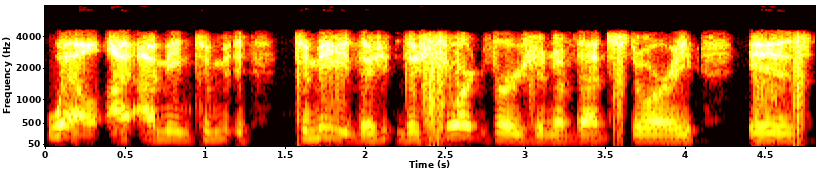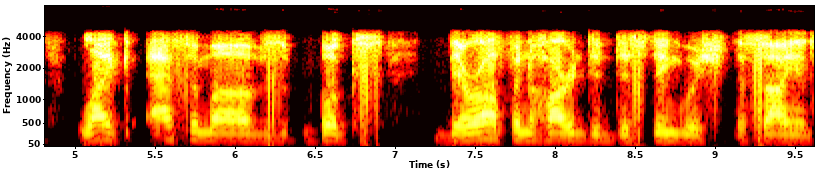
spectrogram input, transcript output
Well, I, I mean, to me, to me, the the short version of that story is like Asimov's books. They're often hard to distinguish the science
